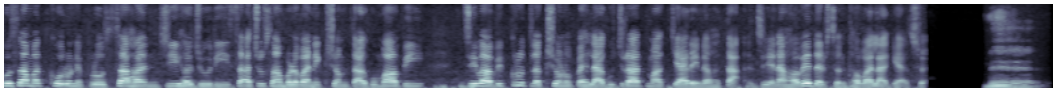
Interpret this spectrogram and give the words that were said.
ખુશામતખોરોને પ્રોત્સાહન જી હજૂરી સાચું સાંભળવાની ક્ષમતા ગુમાવી જેવા વિકૃત લક્ષણો પહેલા ગુજરાતમાં ક્યારેય ન હતા, જેના હવે દર્શન થવા લાગ્યા છે. મેં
